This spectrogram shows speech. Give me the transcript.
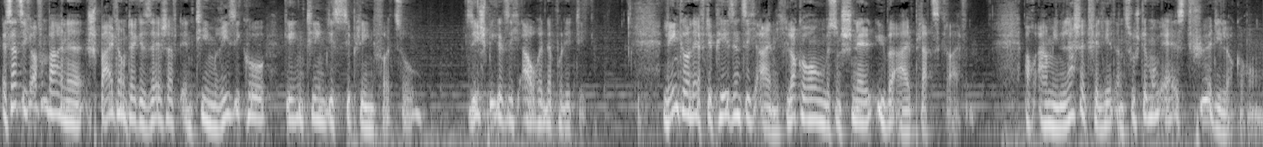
Es hat sich offenbar eine Spaltung der Gesellschaft in Team Risiko gegen Team Disziplin vollzogen. Sie spiegelt sich auch in der Politik. Linke und FDP sind sich einig, Lockerungen müssen schnell überall Platz greifen. Auch Armin Laschet verliert an Zustimmung, er ist für die Lockerung.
